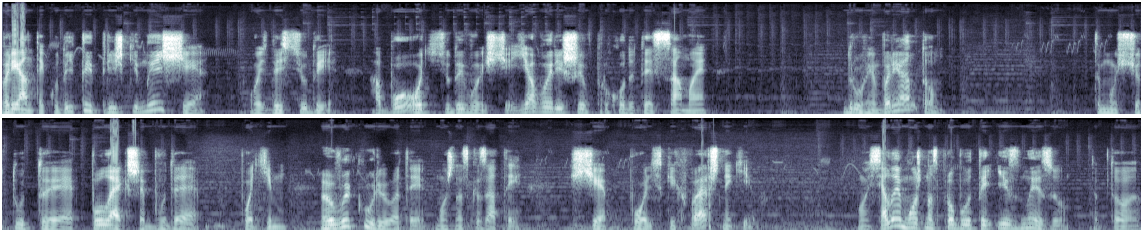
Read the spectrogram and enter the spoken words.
варіанти, куди йти трішки нижче, ось десь сюди, або от сюди вище. Я вирішив проходити саме другим варіантом, тому що тут е, полегше буде потім викурювати, можна сказати, ще польських вершників. Ось, але можна спробувати і знизу, тобто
